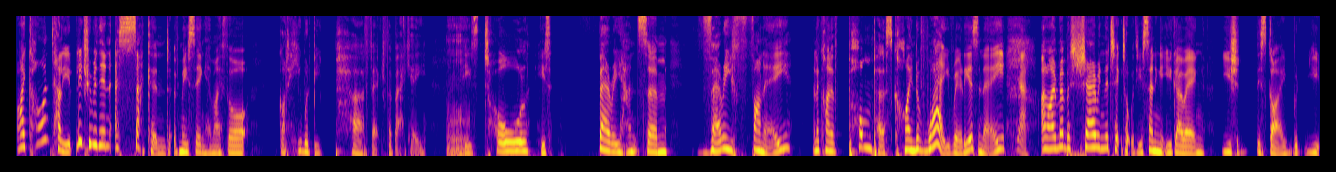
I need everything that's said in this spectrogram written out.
I can't tell you, literally within a second of me seeing him, I thought, God, he would be perfect for Becky. He's tall, he's very handsome, very funny. In a kind of pompous kind of way, really, isn't he? Yeah. And I remember sharing the TikTok with you, sending it you, going, "You should. This guy would you.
